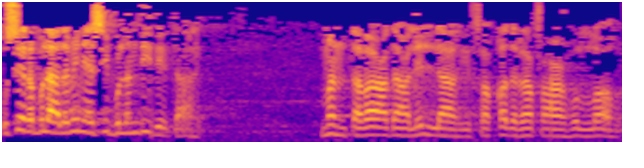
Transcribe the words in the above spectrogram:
اسے رب العالمین ایسی بلندی دیتا ہے۔ من تواد اللہ فقد رفا اللہ۔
